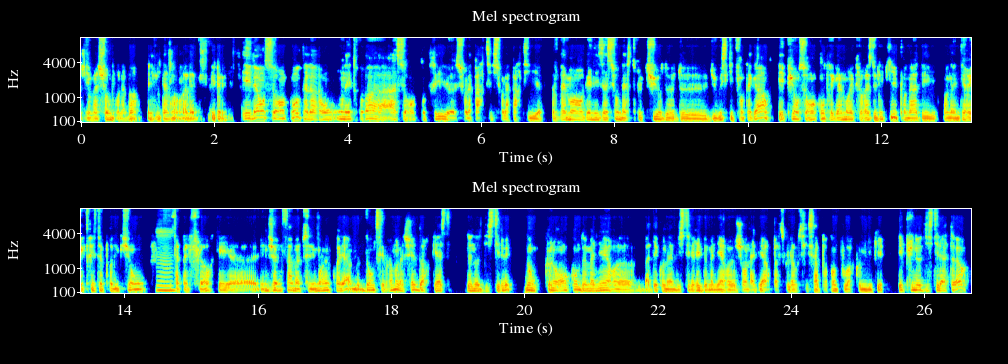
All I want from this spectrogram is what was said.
j'ai ma chambre là-bas, évidemment à la distillerie. Et là on se rend compte, alors on, est trois à, se rencontrer sur la partie sur la partie vraiment organisation de la structure de, de du whisky de Fontagar. Et puis on se rencontre également avec le reste de l'équipe. On a des on a une directrice de production. Mmh s'appelle Flore, qui est euh, une jeune femme absolument incroyable. Donc, c'est vraiment la chef d'orchestre de notre distillerie. Donc, que l'on rencontre de manière, euh, bah, dès qu'on a une distillerie, de manière euh, journalière, parce que là aussi, c'est important de pouvoir communiquer. Et puis, nos distillateurs.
